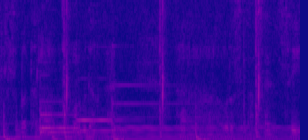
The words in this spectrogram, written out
tersebut adalah untuk memudahkan uh, urusan absensi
